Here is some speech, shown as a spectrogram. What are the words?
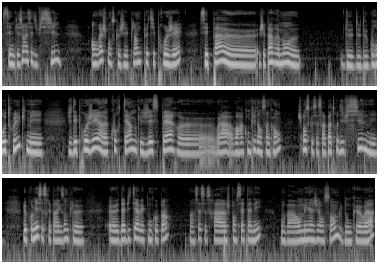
c'est une question assez difficile. En vrai, je pense que j'ai plein de petits projets. C'est pas, j'ai pas vraiment de, de- de gros trucs, mais j'ai des projets à court terme que j'espère, euh, voilà, avoir accomplis dans 5 ans. Je pense que ce sera pas trop difficile, mais le premier, ce serait par exemple euh, euh, d'habiter avec mon copain. Enfin, ça, ce sera, je pense, cette année. On va emménager ensemble, donc euh, voilà.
